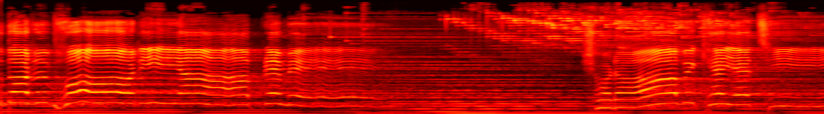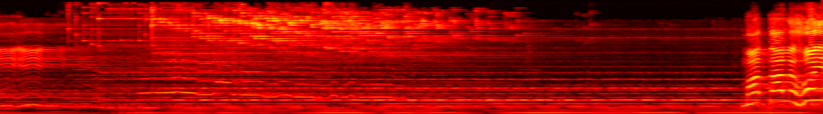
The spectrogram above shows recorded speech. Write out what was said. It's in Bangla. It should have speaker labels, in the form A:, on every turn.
A: উদর ভরিয়া প্রেমে। শরাব খেয়েছি। মাতাল হয়ে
